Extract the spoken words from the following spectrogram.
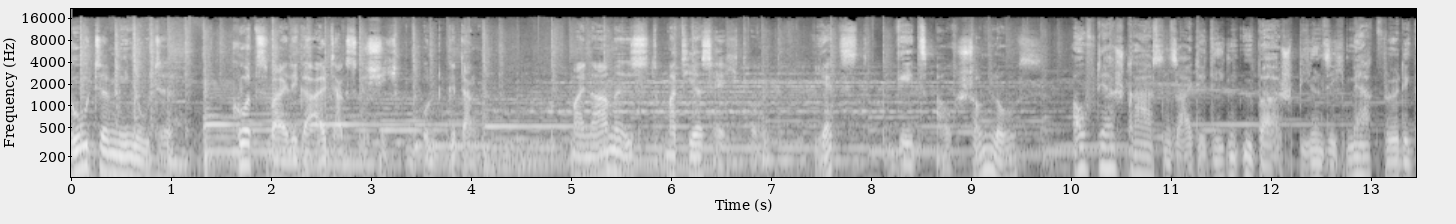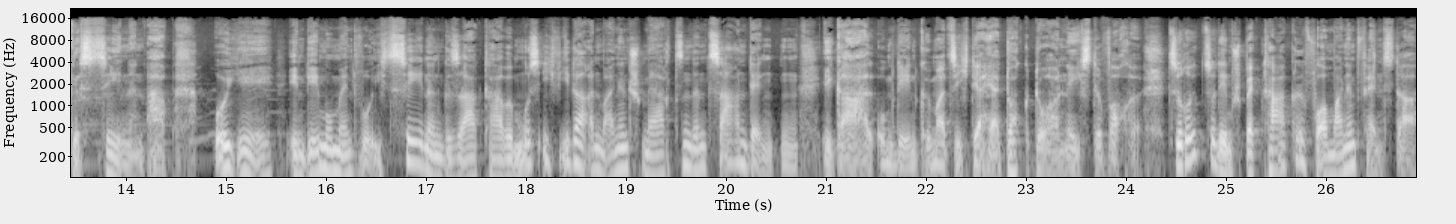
Gute Minute. Kurzweilige Alltagsgeschichten und Gedanken. Mein Name ist Matthias Hecht und jetzt geht's auch schon los. Auf der Straßenseite gegenüber spielen sich merkwürdige Szenen ab. Oh in dem Moment, wo ich Szenen gesagt habe, muss ich wieder an meinen schmerzenden Zahn denken. Egal, um den kümmert sich der Herr Doktor nächste Woche. Zurück zu dem Spektakel vor meinem Fenster.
